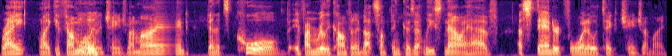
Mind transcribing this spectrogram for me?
right? Like if I'm willing to change my mind, then it's cool if I'm really confident about something because at least now I have a standard for what it would take to change my mind.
